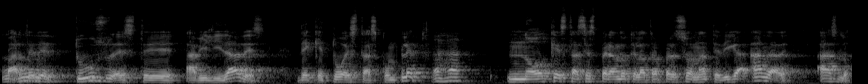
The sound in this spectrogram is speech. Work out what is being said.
parte de tus este, habilidades, de que tú estás completo. Ajá. No que estás esperando que la otra persona te diga, ándale, hazlo,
